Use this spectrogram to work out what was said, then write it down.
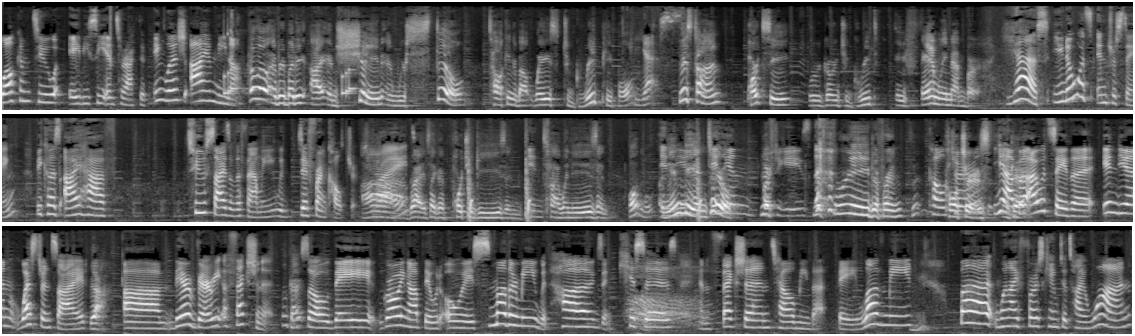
Welcome to ABC Interactive English. I am Nina. Hello, everybody. I am Shane, and we're still talking about ways to greet people. Yes. This time, part C, we're going to greet a family member. Yes. You know what's interesting? Because I have two sides of the family with different cultures, Ah, right? Right. It's like a Portuguese and In- Taiwanese and oh, well, an Indian- Indian, too. Indian, Portuguese. three different Cultures. cultures. Yeah, okay? but I would say the Indian Western side, Yeah. um, they're very affectionate. Okay. So they, growing up, they would always smother me with hugs and kisses and affection, tell me that they love me. But when I first came to Taiwan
